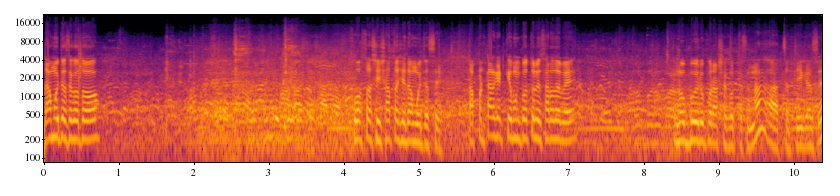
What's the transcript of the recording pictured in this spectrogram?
দাম হইতেছে কত? পঁচাশি, সাতাশি দাম হইতেছে। আপনার টার্গেট কেমন? কত ছাড়া যাবে? নব্বইয়ের উপর আশা করতেছেন না? আচ্ছা ঠিক আছে।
